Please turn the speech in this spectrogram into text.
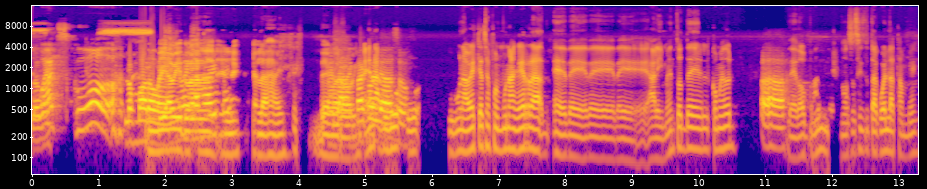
What school? Los morobeños. habitual en la high de Hubo, una vez que se formó una guerra eh, de, de, de, alimentos del comedor. De dos bandos. No sé si tú te acuerdas también.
